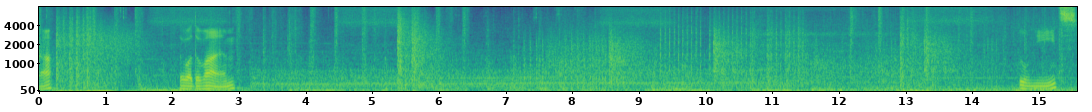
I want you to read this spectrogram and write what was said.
Dobra. Doładowałem. Tu nic.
